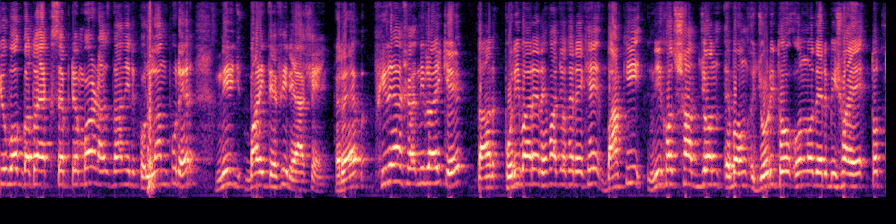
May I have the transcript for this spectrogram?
যুবক গত এক সেপ্টেম্বর রাজধানীর কল্যাণপুরের নিজ বাড়িতে ফিরে আসে। র্যাব ফিরে আসা নিলয়কে তার পরিবারের হেফাজতে রেখে বাকি নিখোঁজ সাতজন এবং জড়িত অন্যদের বিষয়ে তথ্য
